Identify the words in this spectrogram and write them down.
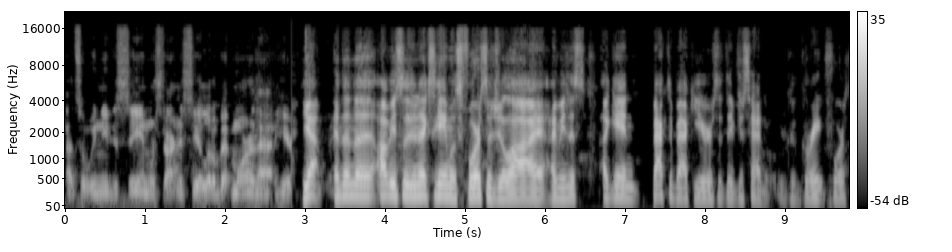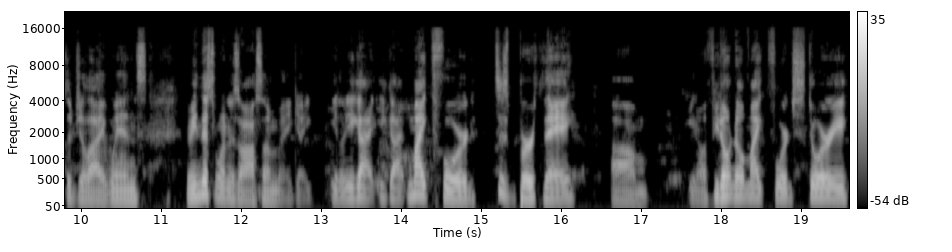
That's what we need to see, and we're starting to see a little bit more of that here. Yeah, and then the obviously the next game was Fourth of July. I mean, this again back to back years that they've just had great Fourth of July wins. I mean, this one is awesome. You know, you got you got Mike Ford. It's his birthday. Um, you know, if you don't know Mike Ford's story,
